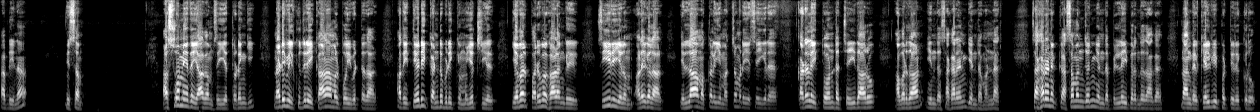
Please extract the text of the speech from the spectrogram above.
அப்படின்னா விஷம். அஸ்வமேத யாகம் செய்யத் தொடங்கி நடுவில் குதிரை காணாமல் போய்விட்டதால் அதை தேடி கண்டுபிடிக்கும் முயற்சியில் எவர் பருவ காலங்களில் சீரியலும் அலைகளால் எல்லா மக்களையும் அச்சமடைய செய்கிற கடலை தோண்டச் செய்தாரோ அவர்தான் இந்த சகரன் என்ற மன்னர். சகரனுக்கு அசமஞ்சன் என்ற பிள்ளை பிறந்ததாக நாங்கள் கேள்விப்பட்டிருக்கிறோம்.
